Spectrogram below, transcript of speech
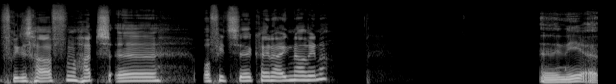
Friedrichshafen hat äh, offiziell keine eigene Arena. Äh, nee, äh,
